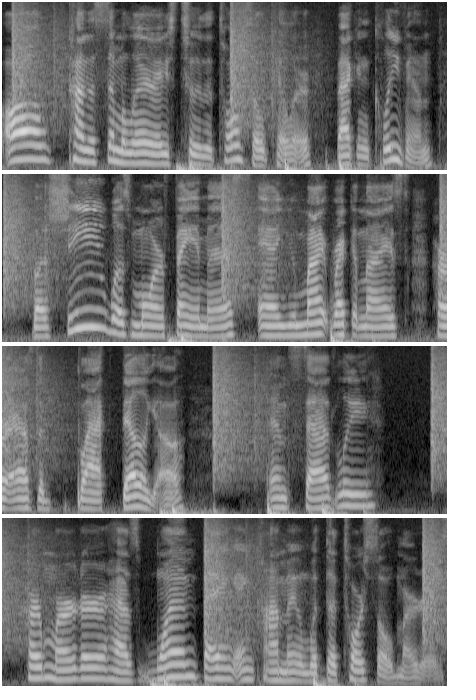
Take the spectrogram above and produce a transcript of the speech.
All kind of similarities to the torso killer back in Cleveland. But she was more famous, and you might recognize her as the Black Dahlia. And sadly, her murder has one thing in common with the torso murders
